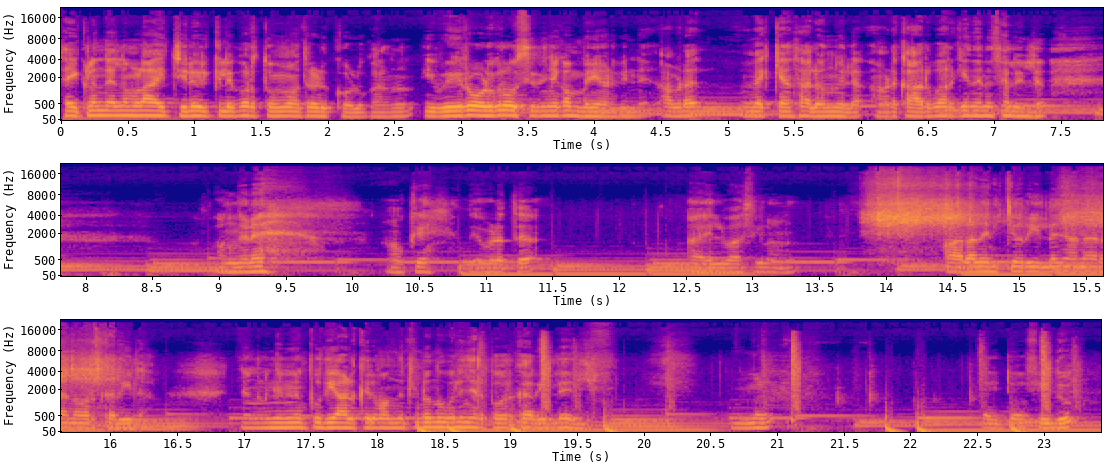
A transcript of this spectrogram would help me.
സൈക്കിൾ എന്തായാലും നമ്മൾ ആഴ്ചയിൽ ഒരിക്കലേ പുറത്തു പോകുമ്പോൾ മാത്രമേ എടുക്കുകയുള്ളൂ കാരണം ഇവ ഈ റോഡ് ക്രോസ് ചെയ്ത് കഴിഞ്ഞാൽ കമ്പനിയാണ് പിന്നെ അവിടെ വെക്കാൻ സ്ഥലമൊന്നുമില്ല. അവിടെ കാർ പാർക്ക് ചെയ്യുന്നതിന് സ്ഥലമില്ല. അങ്ങനെ ഓക്കെ. ഇത് ഇവിടുത്തെ അയൽവാസികളാണ്. ആരാന്ന് എനിക്കറിയില്ല. ഞാൻ ആരാന്ന് അവർക്കറിയില്ല. ഞങ്ങളിങ്ങനെ പുതിയ ആൾക്കാർ വന്നിട്ടുണ്ടെന്ന് പോലും ചിലപ്പോൾ അവർക്ക് അറിയില്ലായിരിക്കും നമ്മൾ ലൈറ്റ് ഓഫ് ചെയ്തു.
